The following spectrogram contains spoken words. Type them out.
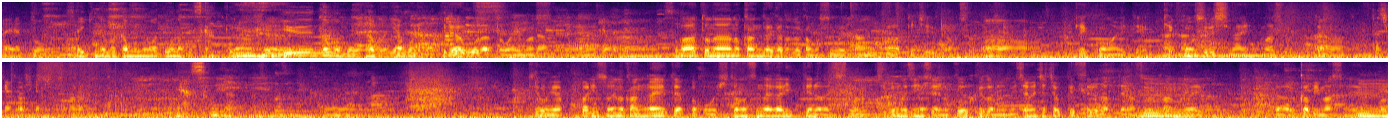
えー、と最近の若者はどうなんですかってうん いうのももう多分野暮になってくる野暮だと思いますね。パートナーの考え方とかもすごい変わってきてるかもしれない。あ結婚相手結婚するしないまず。確かに確かに。はい。いやそうだ。うん。でもやっぱりそういうの考えるとやっぱこう人のつながりっていうのはその自分の人生の幸福度にめちゃめちゃ直結するなっていうのはすごい考えが浮かびますね、うんやっ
